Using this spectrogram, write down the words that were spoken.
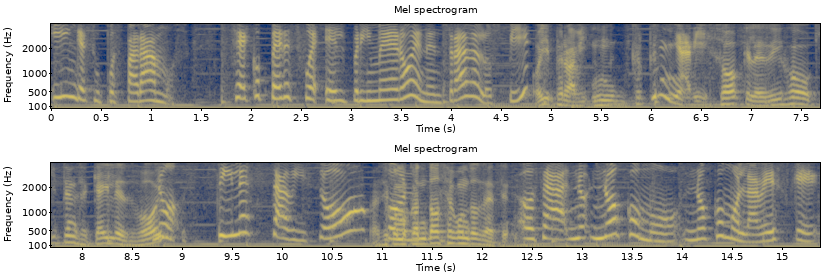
Ingesu, pues paramos. Checo Pérez fue el primero en entrar a los pits. Oye, pero mm, creo que me avisó que les dijo, quítense que ahí les voy. no, sí les avisó. Así como con dos segundos de... O sea, no, no, como, no como la vez que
